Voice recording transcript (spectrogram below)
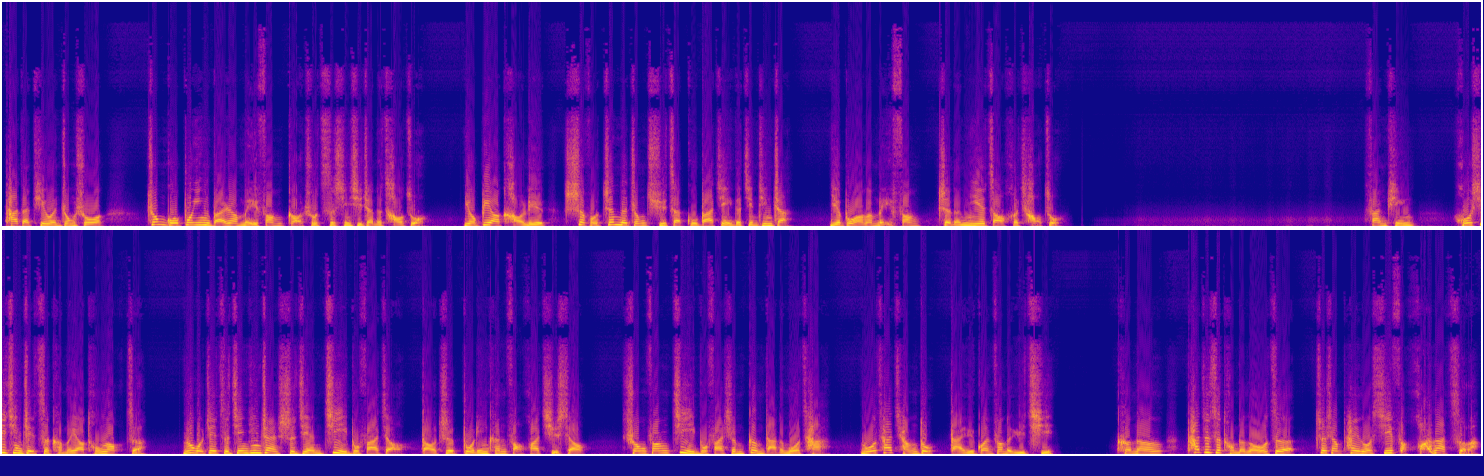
他在贴文中说：“中国不应白让美方搞出此信息战的操作，有必要考虑是否真的争取在古巴建一个监听站，也不枉了美方这的捏造和炒作。”翻评：胡锡进这次可能要捅娄子。如果这次监听站事件进一步发酵，导致布林肯访华取消，双方进一步发生更大的摩擦，摩擦强度大于官方的预期。可能他这次捅的娄子就像佩洛西访华那次了。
